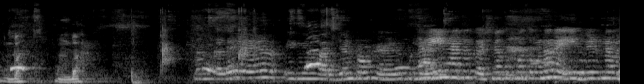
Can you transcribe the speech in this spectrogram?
ಬಾ ಬಾ. ನಮ್ ಕಡೆ ಈಗ ನೀವು ಅರ್ಜೆಂಟ್ ಹೇಳಿ. ಏನಾದ್ರು ಕೃಷ್ಣ ಕುಮಾರ್ ತಗೊಂಡ್ರೆ ಈ ಬಿಡ್ ನಾವು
